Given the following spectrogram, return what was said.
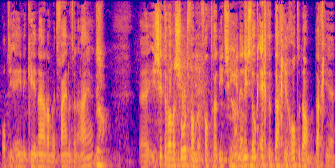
Op die ene keer na dan met Feyenoord en Ajax. Ja. Er zit er wel een soort van, van traditie Ja. in. En is het ook echt een dagje Rotterdam? Een dagje,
